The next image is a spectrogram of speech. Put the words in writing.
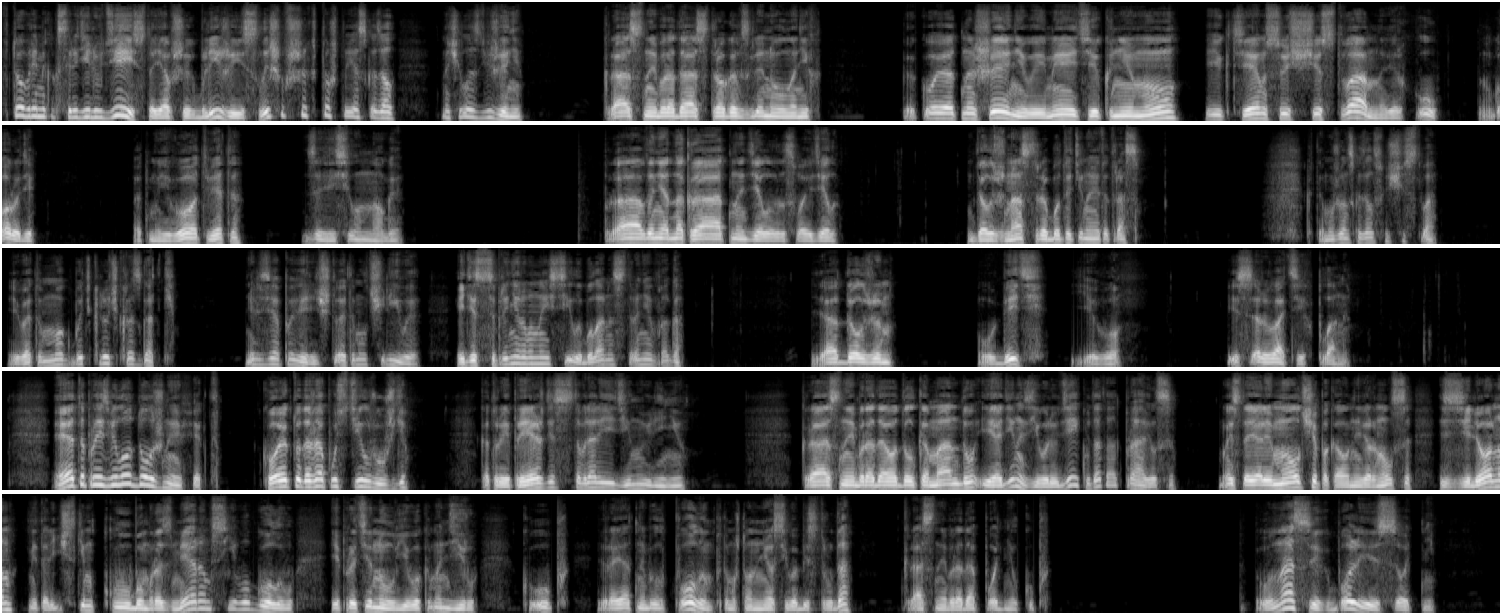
в то время как среди людей, стоявших ближе и слышавших то, что я сказал, началось движение. Красная борода строго взглянул на них. — Какое отношение вы имеете к нему и к тем существам наверху, в городе? От моего ответа зависело многое. Правда, неоднократно делала свое дело. Должна сработать и на этот раз. К тому же он сказал существа, и в этом мог быть ключ к разгадке. Нельзя поверить, что эта молчаливая и дисциплинированная сила была на стороне врага. Я должен убить его и сорвать их планы. Это произвело должный эффект. Кое-кто даже опустил ружья которые прежде составляли единую линию. Красная борода отдал команду, и один из его людей куда-то отправился. Мы стояли молча, пока он не вернулся с зеленым металлическим кубом размером с его голову и протянул его командиру. Куб, вероятно, был полым, потому что он нес его без труда. Красная борода поднял куб. У нас их более сотни.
